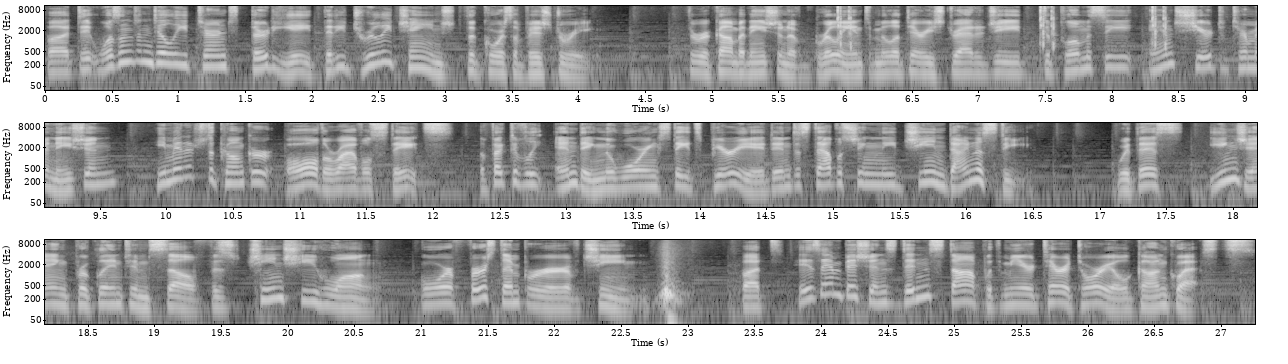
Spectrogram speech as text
But it wasn't until he turned 38 that he truly changed the course of history. Through a combination of brilliant military strategy, diplomacy, and sheer determination, he managed to conquer all the rival states, effectively ending the Warring States period and establishing the Qin dynasty. With this, Ying Zheng proclaimed himself as Qin Shi Huang, or First Emperor of Qin. But his ambitions didn't stop with mere territorial conquests.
